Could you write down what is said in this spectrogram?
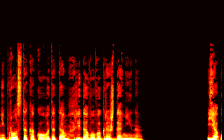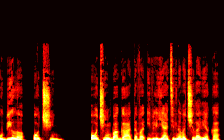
не просто какого-то там рядового гражданина. Я убила очень, очень богатого и влиятельного человека,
